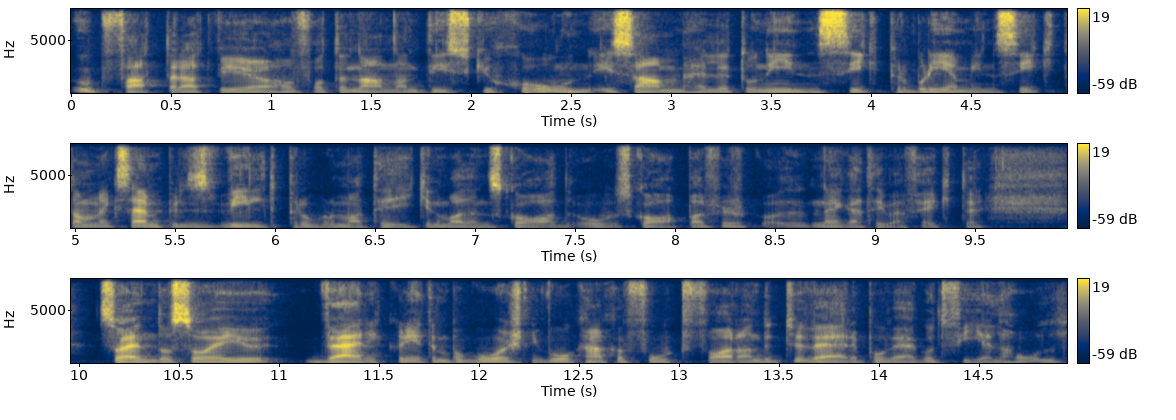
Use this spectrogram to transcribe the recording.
uppfattar att vi har fått en annan diskussion i samhället och en insikt, probleminsikt om exempelvis viltproblematiken och vad den skad och skapar för negativa effekter. Så ändå så är ju verkligheten på gårdsnivå kanske fortfarande tyvärr på väg åt fel håll.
